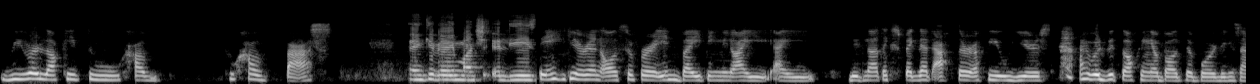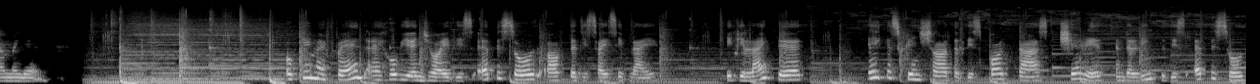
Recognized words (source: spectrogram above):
we were lucky to have to have passed. Thank you very much, Elise. thank you and also for inviting me. I i did not expect that after a few years i would be talking about the board exam again. Okay, my friend, I hope you enjoyed this episode of The Decisive Life. If you liked it, take a screenshot of this podcast, share it, and the link to this episode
